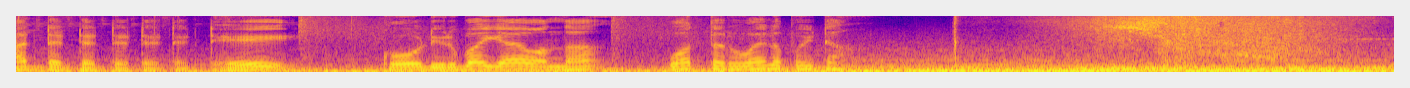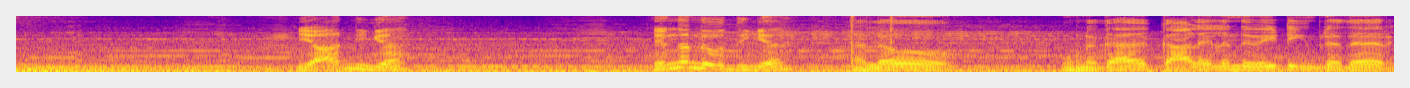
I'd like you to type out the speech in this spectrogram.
அட்டே கோடி ரூபாய்க்காக வந்தான். ஒத்த ரூபாயில போயிட்டான். யார் நீங்க? எங்க இருந்து வந்தீங்க? ஹலோ உனக்காக காலையில இருந்து வெயிட்டிங் பிரதர்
